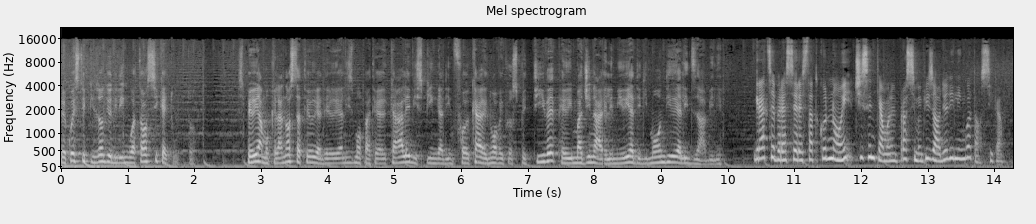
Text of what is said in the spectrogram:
Per questo episodio di Lingua Tossica è tutto. Speriamo che la nostra teoria del realismo patriarcale vi spinga ad inforcare nuove prospettive per immaginare le miriadi di mondi realizzabili. Grazie per essere stato con noi, ci sentiamo nel prossimo episodio di Lingua Tossica.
